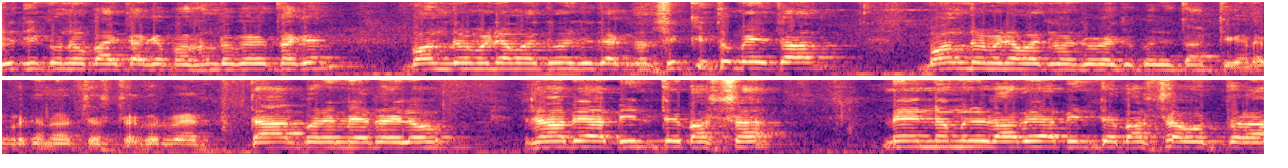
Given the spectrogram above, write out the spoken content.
যদি কোনো ভাই তাকে পছন্দ করে থাকেন, বন্ধ মিডিয়ার মাধ্যমে যদি একজন শিক্ষিত মেয়ে চান, বন্ধ মিডিয়ার মাধ্যমে যোগাযোগ করে তার ঠিকানা নেওয়ার চেষ্টা করবেন। তারপরে মেয়েটা এলো রাবেয়া বিনতে বাদশা। মেয়ের নাম হলো রাবেয়া বিনতে বাদশা, উত্তরা।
